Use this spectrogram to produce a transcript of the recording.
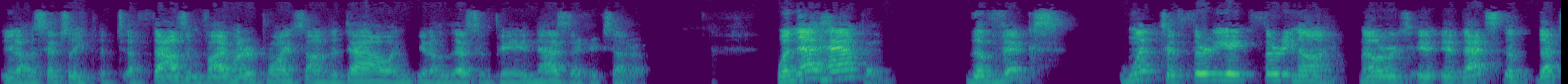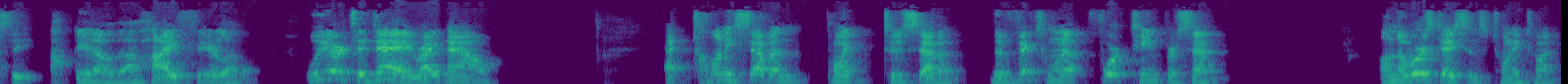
you know, essentially 1,500 points on the Dow and, you know, the S&P and NASDAQ, et cetera. When that happened, the VIX went to 38, 39. In other words, it, it, that's the that's the you know the high fear level. We are today, right now, at 27.27. The VIX went up 14% on the worst day since 2020.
